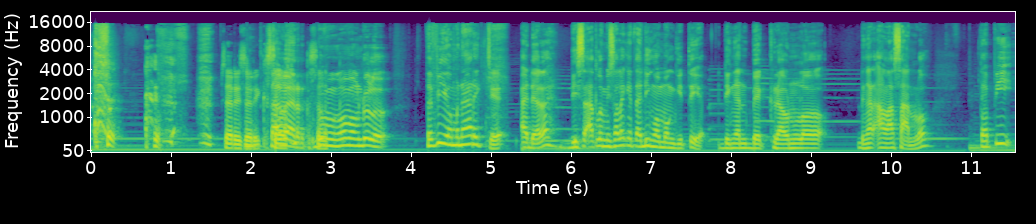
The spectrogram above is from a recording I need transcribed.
sorry sorry kesel, Sabar, kesel. gue mau ngomong dulu. Tapi yang menarik cek adalah di saat lo misalnya kayak tadi ngomong gitu ya dengan background lo, dengan alasan lo, tapi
